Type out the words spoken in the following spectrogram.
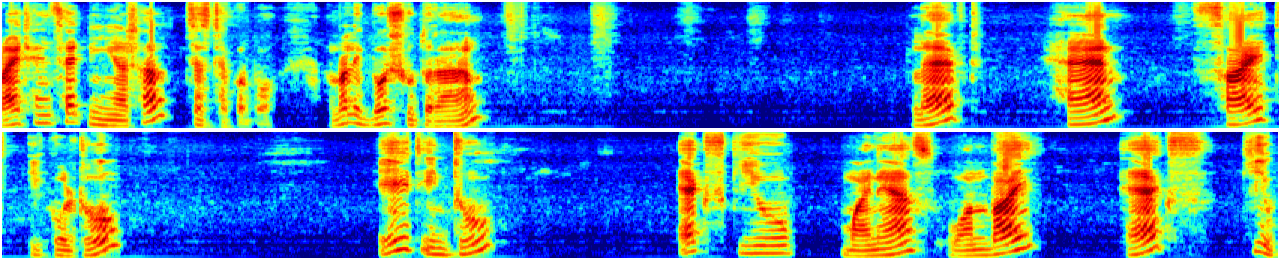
রাইট হ্যান্ড সাইড নিয়ে আসার চেষ্টা করব। আমরা লিখব সুতরাং left hand side equal to eight into x cube minus one by x cube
